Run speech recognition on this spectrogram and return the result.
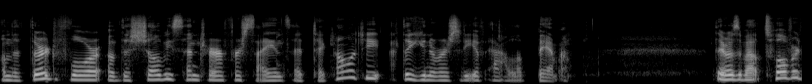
on the third floor of the Shelby Center for Science and Technology at the University of Alabama. There was about 12 or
